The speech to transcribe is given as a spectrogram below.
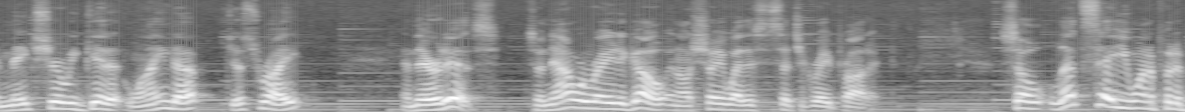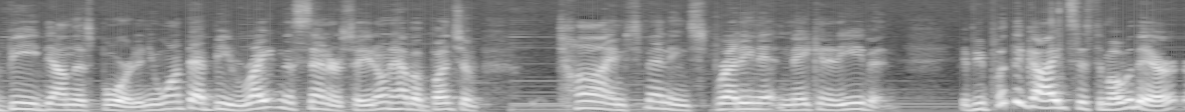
and make sure we get it lined up just right. And there it is. So now we're ready to go, and I'll show you why this is such a great product. So let's say you want to put a bead down this board, and you want that bead right in the center so you don't have a bunch of time spending spreading it and making it even. If you put the guide system over there,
